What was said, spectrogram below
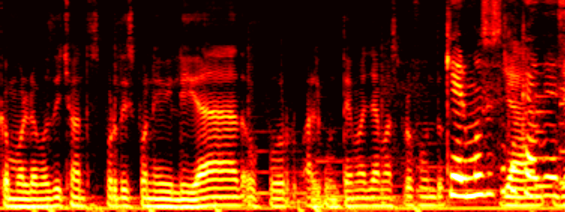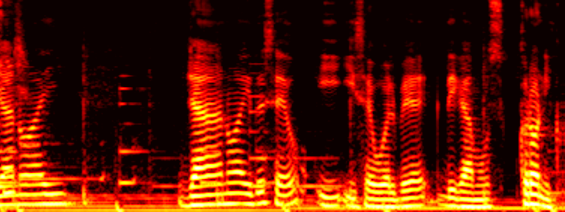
como lo hemos dicho antes, por disponibilidad o por algún tema ya más profundo. Qué hermoso eso ya, que acabas de decir. Ya no hay, ya no hay deseo y, y se vuelve, digamos, crónico.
